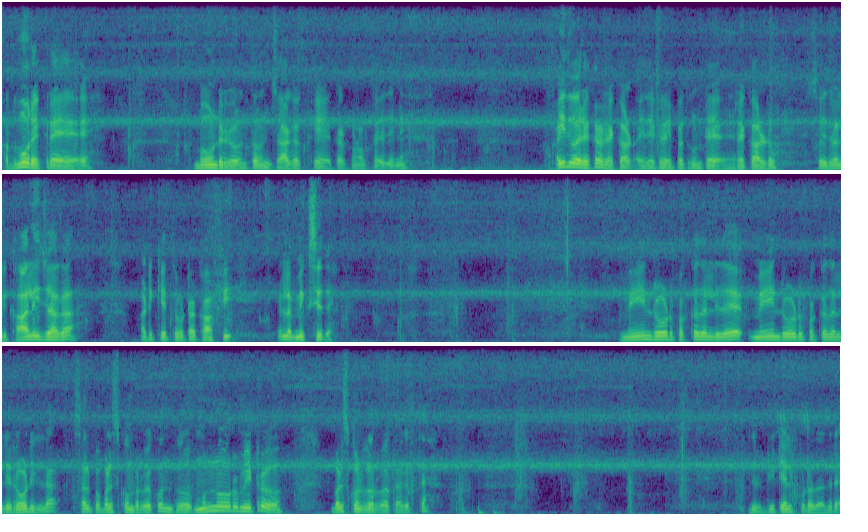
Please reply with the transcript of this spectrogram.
ಹದಿಮೂರು ಎಕರೆ ಬೌಂಡ್ರಿ ಇರುವಂಥ ಒಂದು ಜಾಗಕ್ಕೆ ಕರ್ಕೊಂಡು ಹೋಗ್ತಾ ಇದ್ದೀನಿ. ಐದುವರೆ ಎಕರೆ ರೆಕಾರ್ಡ್ ಐದು ಎಕರೆ ಇಪ್ಪತ್ತು ಗುಂಟೆ ರೆಕಾರ್ಡು ಸೊ ಇದರಲ್ಲಿ ಖಾಲಿ ಜಾಗ, ಅಡಿಕೆ, ತೋಟ, ಕಾಫಿ ಎಲ್ಲ ಮಿಕ್ಸ್ ಇದೆ. ಮೇನ್ ರೋಡ್ ಪಕ್ಕದಲ್ಲಿದೆ ಮೇನ್ ರೋಡ್ ಪಕ್ಕದಲ್ಲಿ ರೋಡ್ ಇಲ್ಲ. ಸ್ವಲ್ಪ ಬಳಸ್ಕೊಂಬರ್ಬೇಕು ಒಂದು ಮುನ್ನೂರು ಮೀಟ್ರು ಬಳಸ್ಕೊಂಡು ಬರಬೇಕಾಗುತ್ತೆ. ಇದು ಡೀಟೇಲ್ ಕೊಡೋದಾದರೆ,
